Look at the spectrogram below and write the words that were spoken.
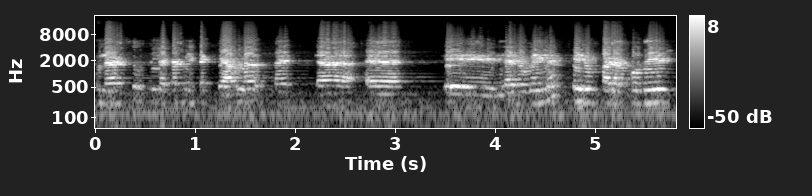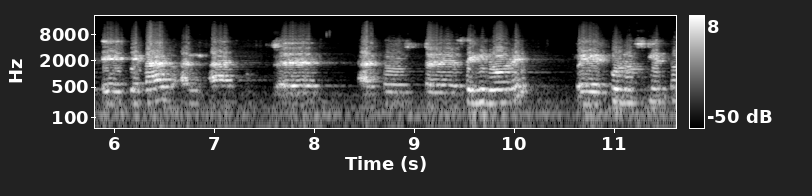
hablar sobre la herramienta que habla la, la, eh, eh, la novela, pero para poder seguidores conociendo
